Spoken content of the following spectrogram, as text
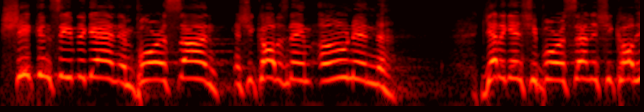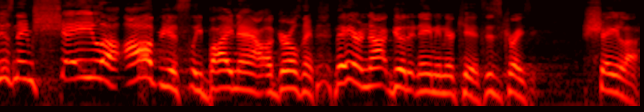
She conceived again and bore a son, and she called his name Onan. Yet again, she bore a son and she called his name Shelah. Obviously, by now, a girl's name. They are not good at naming their kids. This is crazy. Shelah.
